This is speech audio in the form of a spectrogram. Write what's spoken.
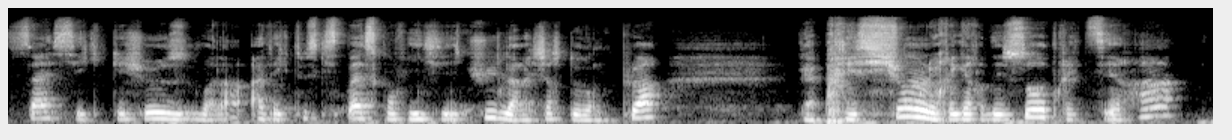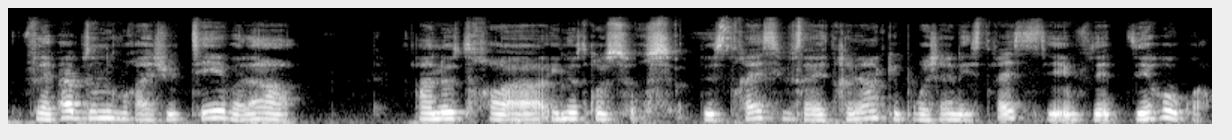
Ça, c'est quelque chose, voilà, avec tout ce qui se passe quand on finit ses études, la recherche de l'emploi, la pression, le regard des autres, etc. Vous n'avez pas besoin de vous rajouter, voilà, un autre, euh, une autre source de stress. Vous savez très bien que pour gérer les stress, vous êtes zéro, quoi.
